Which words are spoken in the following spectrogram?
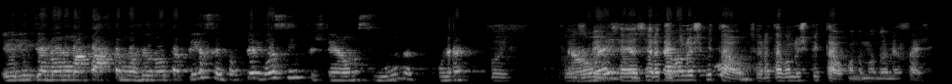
ele internou numa quarta, morreu na outra terça, então pegou sim, vocês têm aula segunda, né? Foi. Foi então, é, a senhora estava no hospital. A senhora estava no hospital quando mandou a mensagem.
